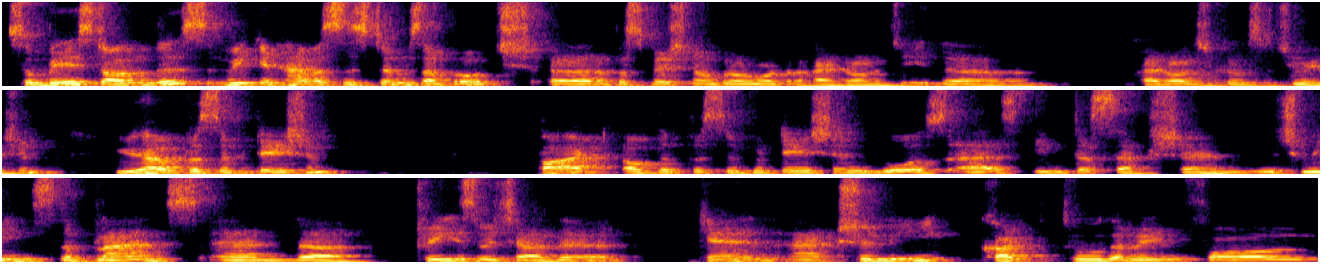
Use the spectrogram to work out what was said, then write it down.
So based on this, we can have a systems approach, uh, representation of groundwater hydrology, the hydrological situation. You have precipitation. Part of the precipitation goes as interception, which means the plants and uh, trees which are there can actually cut through the rainfall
